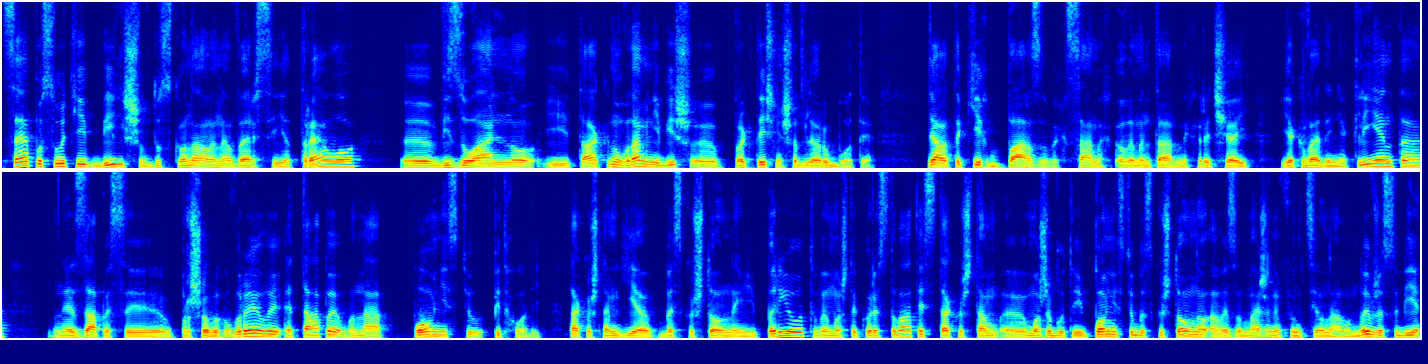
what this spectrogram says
Це, по суті, більш вдосконалена версія Trello візуально і так. Ну, вона мені більш е, практичніша для роботи. Для таких базових, самих елементарних речей, як ведення клієнта, е, записи, про що ви говорили, етапи, вона повністю підходить. Також там є безкоштовний період, ви можете користуватись. Також там е, може бути і повністю безкоштовно, але з обмеженим функціоналом. Ви вже собі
